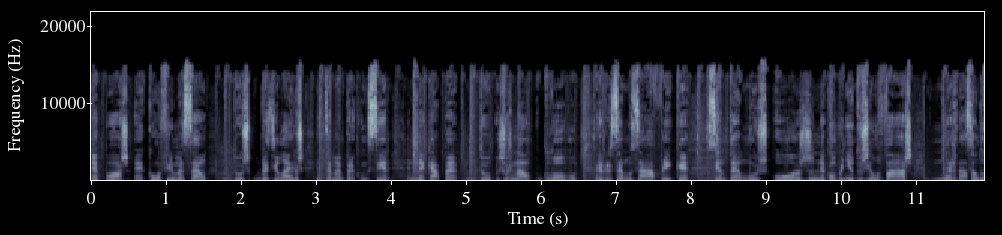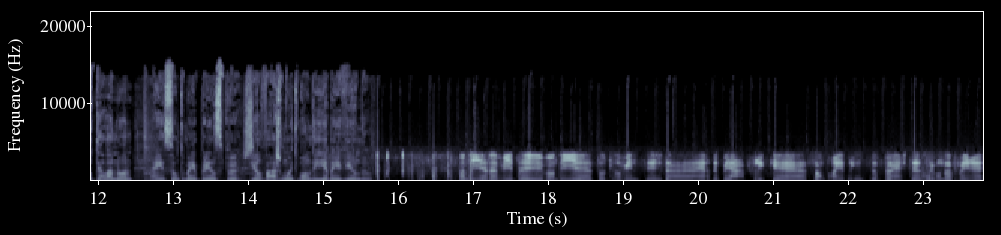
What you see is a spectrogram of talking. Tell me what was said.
após a confirmação dos brasileiros, também para conhecer na capa do jornal Globo. Regressamos à África, sentamos hoje na companhia do Gil Vaz, na redação do Telanon, em São Tomé e Príncipe. Gil Vaz, muito bom dia, bem-vindo. Bom dia, David, e bom dia a todos os ouvintes da RDP África, São Tomé e Príncipe, esta segunda-feira,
